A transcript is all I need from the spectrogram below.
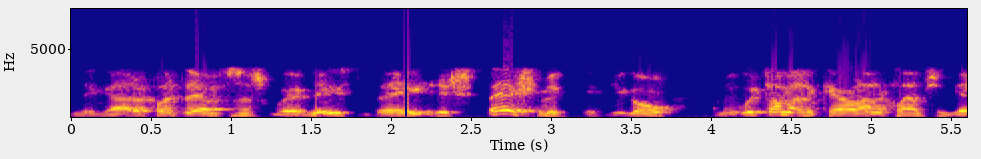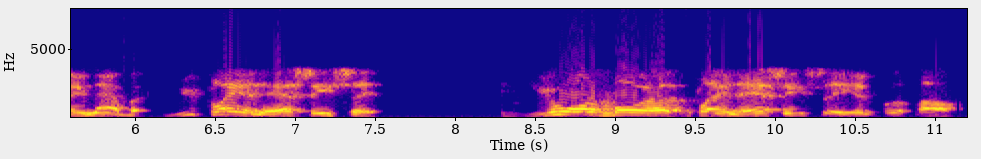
They got to put the emphasis where it needs to be, especially if you're going. I mean, we're talking about the Carolina Clemson game now, but you play in the SEC. If you want to boy up and play in the SEC in football,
